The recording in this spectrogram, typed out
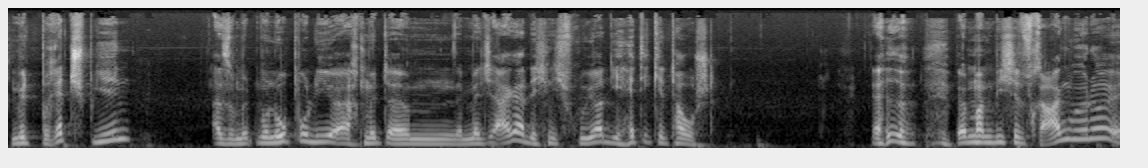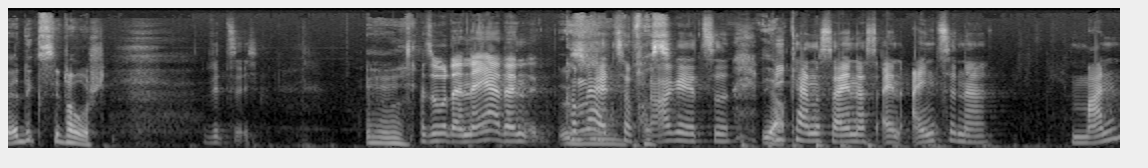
mit Brettspielen, also mit Monopoly, ach mit ähm, Mensch ärger dich nicht früher, die hätte ich getauscht. Also, wenn man mich jetzt fragen würde, hätte ich es getauscht. Witzig. So, dann, naja, dann kommen wir halt zur Frage jetzt, äh, wie Ja. kann es sein, dass ein einzelner Mann,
